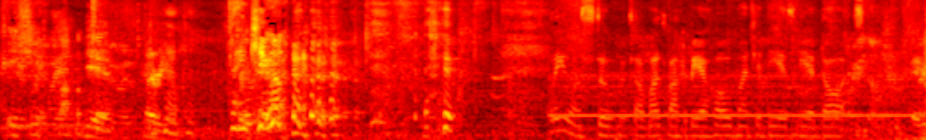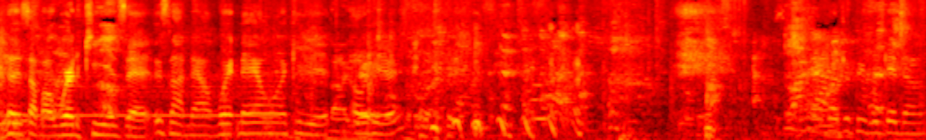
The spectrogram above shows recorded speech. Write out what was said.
they should pop up Yeah, too. there we go. Thank you. Cleveland's stupid. Talking about it's about to be a whole bunch of Disney adults. It's talking about where the kids at. It's not now. Where now one kid Not over yet. here. a bunch of people get down.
